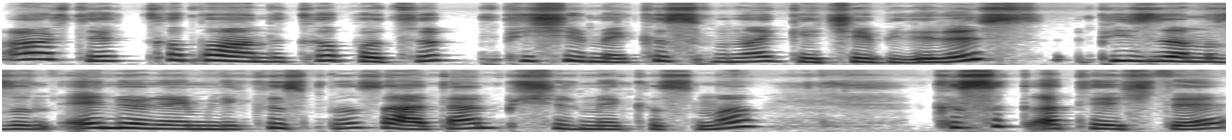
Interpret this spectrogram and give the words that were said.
Artık kapağını kapatıp pişirme kısmına geçebiliriz. Pizzamızın en önemli kısmı zaten pişirme kısmı. Kısık ateşte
